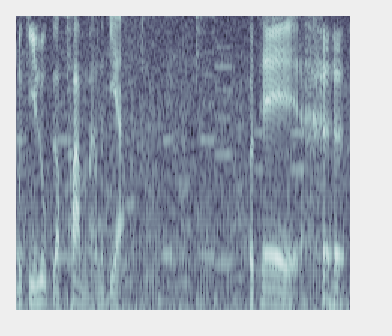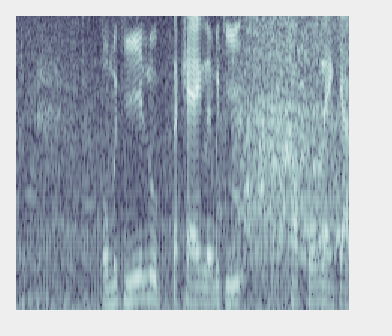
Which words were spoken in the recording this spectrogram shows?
เมื่อกี้ลูกเกือบคว่ำอะเมื่อกี้อะประเทศโอ้เมื่อกี้ลูกตะแคงเลยเมื่อกี้เข้าโค้งแรงจัด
